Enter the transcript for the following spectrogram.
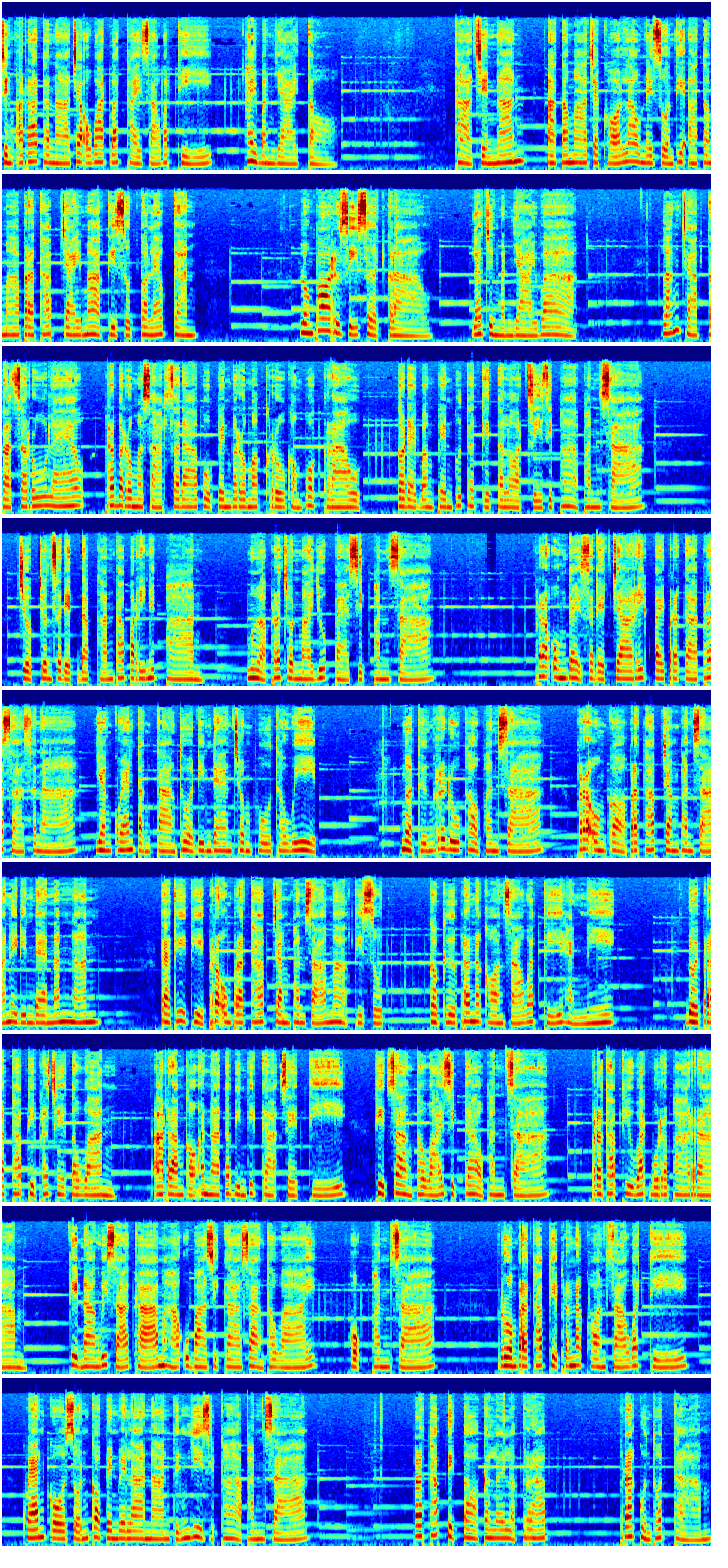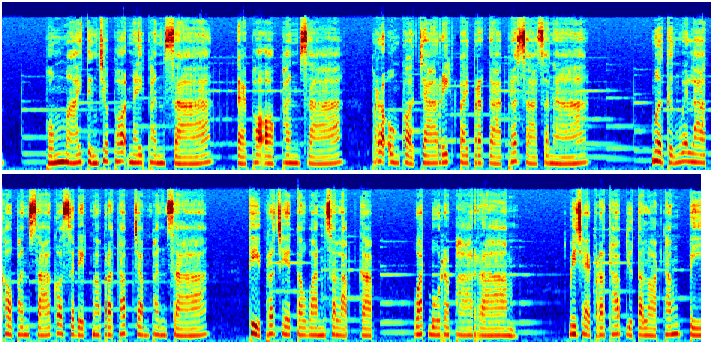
จึงอาราธนาเจ้าอาวาสวัดไทยสาวัตถี ให้บรรยายต่อ ถ้าเช่นนั้น อาตมาจะขอเล่าในส่วนที่อาตมาประทับใจมากที่สุดก็แล้วกัน หลวงพ่อฤาษีเสดกล่าว แล้วจึงบรรยายว่า หลังจากตรัสรู้แล้ว พระบรมศาสดาผู้เป็นบรมครูของพวกเรา ก็ได้บำเพ็ญพุทธกิจตลอด 45พรรษา จวบจนเสด็จดับขันธปรินิพพาน เมื่อพระชนมายุ 80พรรษา พระองค์ได้เสด็จจาริกไปประกาศพระศาสนา ยังแคว้นต่างๆ ทั่วดินแดนชมพูทวีป เมื่อถึงฤดูเข้าพรรษา พระองค์ก็ประทับจำพรรษาในดินแดนนั้นๆ แต่ที่ที่พระองค์ประทับจำพรรษามากที่สุด ก็คือพระนครสาวัตถีแห่งนี้ โดยประทับที่พระเชตวัน อารามของอนาถบินทิกะเศรษฐีที่สร้างถวาย 19พรรษา ประทับที่วัดบุรพาราม ที่นางวิสาขามหาอุบาสิกาสร้างถวายหกพรรษารวมประทับที่พระนครสาวัตถี แคว้นโกศลก็เป็นเวลานานถึง 25พรรษา ประทับติดต่อกันเลยเหรอครับ พระกุณทศถาม ผมหมายถึงเฉพาะในพรรษา แต่พอออกพรรษา พระองค์ก็จาริกไปประกาศพระศาสนา เมื่อถึงเวลาเข้าพรรษาก็เสด็จมาประทับจำพรรษา ที่พระเชตวันสลับกับวัดบูรพารามม่ใช่ประทับอยู่ตลอดทั้งปี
